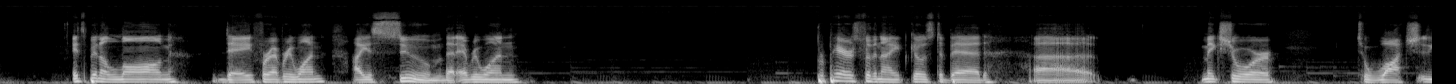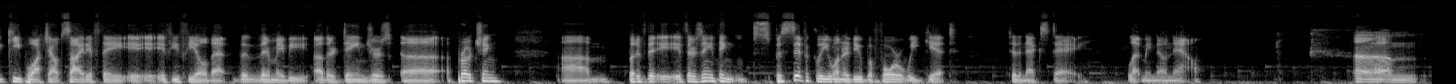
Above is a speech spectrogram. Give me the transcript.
it's been a long day for everyone. I assume that everyone prepares for the night, goes to bed, uh, make sure to watch, keep watch outside if they, if you feel that there may be other dangers uh, approaching. Um, but if the, if there's anything specifically you want to do before we get to the next day, let me know now. Um.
